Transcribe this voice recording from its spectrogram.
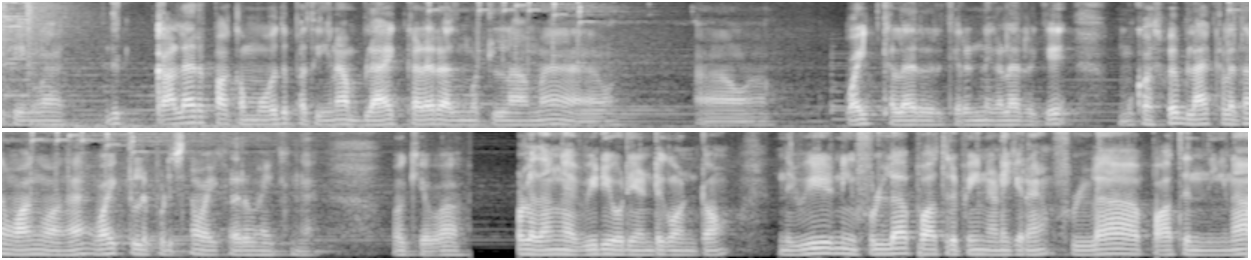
ஓகேங்களா? இது கலர் பார்க்கும்போது பார்த்தீங்கன்னா பிளாக் கலர் அது மட்டும் இல்லாமல் ஒயிட் கலர் இருக்குது ரெண்டு கலர் இருக்குது முக்கால்வாசி பேர் பிளாக் கலர் தான் வாங்குவாங்க. ஒயிட் கலர் பிடிச்சினா ஒயிட் கலர் வாங்கிக்கோங்க. ஓகேவா? அவ்வளோதாங்க வீடியோட எண்டுக்கு வந்துட்டோம். இந்த வீடியோ நீங்கள் ஃபுல்லாக பார்த்துருப்பீங்கன்னு நினைக்கிறேன். ஃபுல்லாக பார்த்துருந்தீங்கன்னா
